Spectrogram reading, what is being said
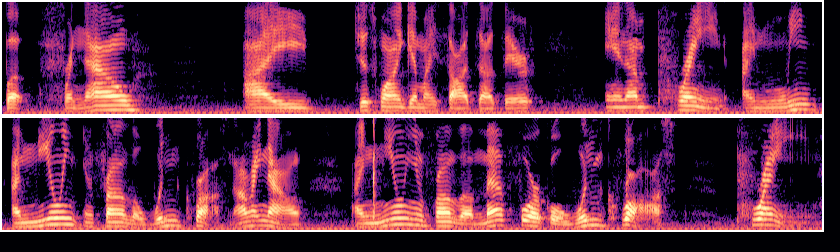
But for now, I just want to get my thoughts out there. And I'm praying. I'm lean, I'm kneeling in front of a wooden cross. Not right now. I'm kneeling in front of a metaphorical wooden cross, praying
